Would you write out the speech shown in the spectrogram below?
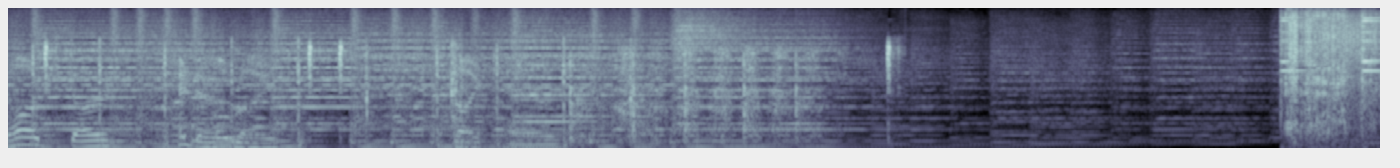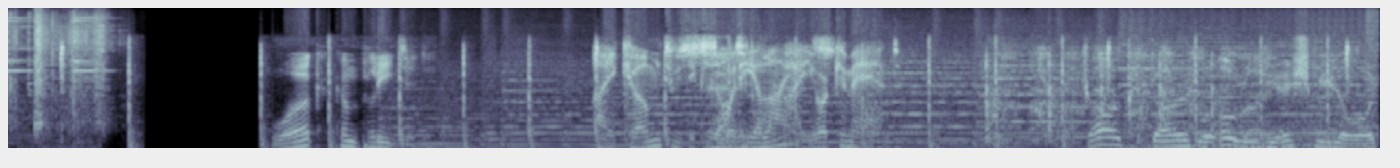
Job's done. Hello. Alright. Completed. I come to For exalt the the Alliance. By your command. Job's done. Alright. Yes, me lord.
